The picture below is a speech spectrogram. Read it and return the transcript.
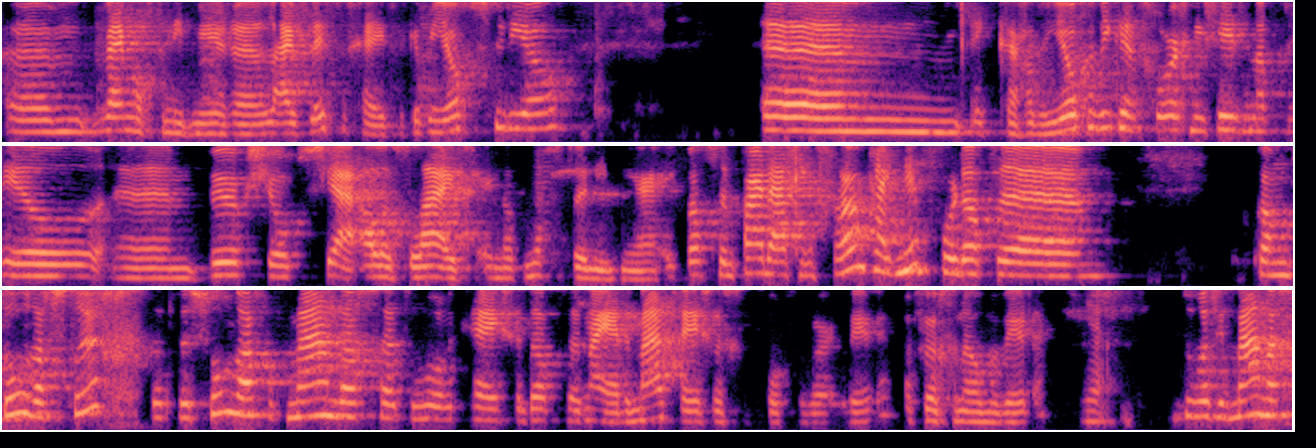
ehm, wij mochten niet meer uh, live lessen geven. Ik heb een yogastudio. Um, ik had een yoga weekend georganiseerd in april, workshops, ja, alles live en dat mocht er niet meer. Ik was een paar dagen in Frankrijk, net voordat, uh, kwam donderdag terug, dat we zondag of maandag uh, te horen kregen dat nou ja, de maatregelen getroffen werden, of genomen werden. Ja. Toen was ik maandag,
